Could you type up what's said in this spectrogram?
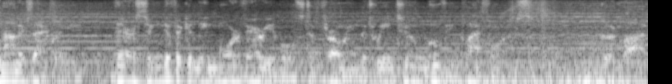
Not exactly. There are significantly more variables to throwing between two moving platforms. Good luck.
